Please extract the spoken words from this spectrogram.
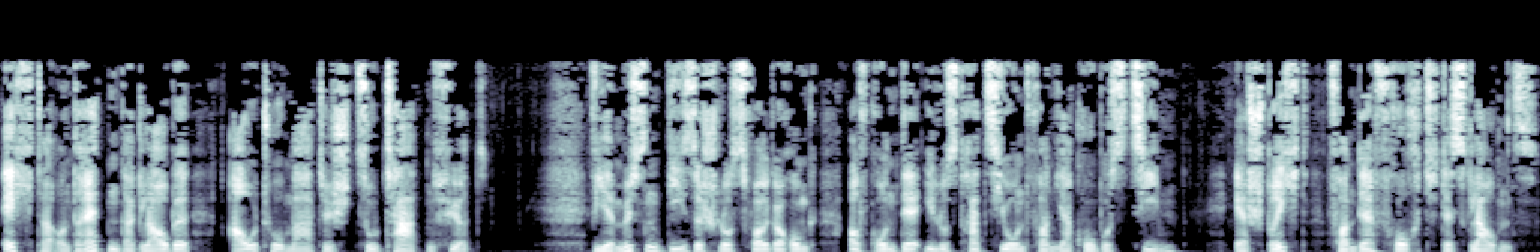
echter und rettender Glaube automatisch zu Taten führt. Wir müssen diese Schlussfolgerung aufgrund der Illustration von Jakobus ziehen. Er spricht von der Frucht des Glaubens.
